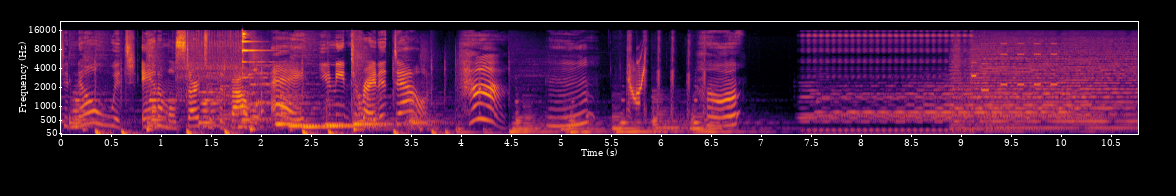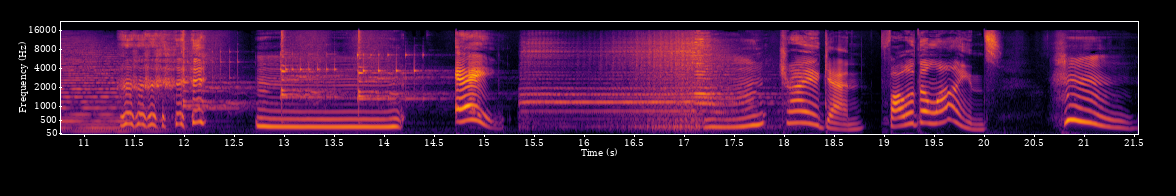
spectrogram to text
To know which animal starts with the vowel A, you need to write it down. Huh? Mm? Huh? mm, A. Hmm. Try again. Follow the lines. Hmm.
